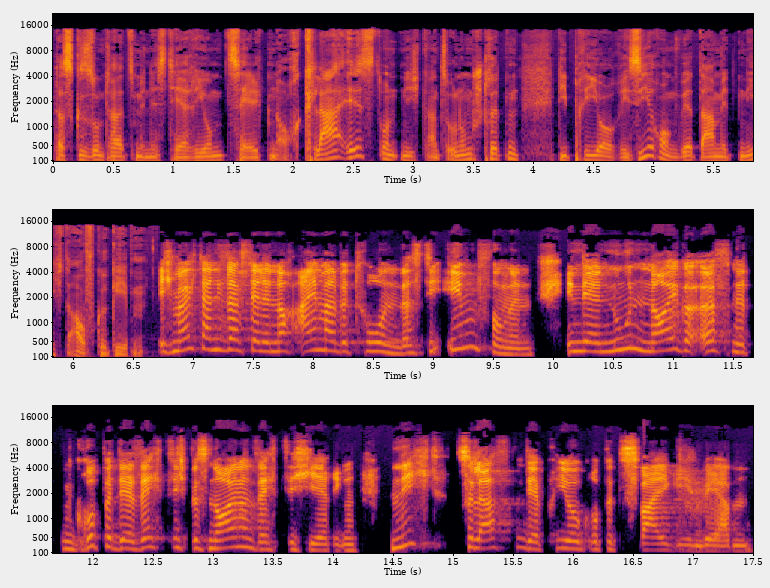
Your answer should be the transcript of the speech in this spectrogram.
Das Gesundheitsministerium zählt noch. Klar ist und nicht ganz unumstritten, die Priorisierung wird damit nicht aufgegeben. Ich möchte an dieser Stelle noch einmal betonen, dass die Impfungen in der nun neu geöffneten Gruppe der 60 bis 69-Jährigen nicht zulasten der Prio-Gruppe 2 gehen werden.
